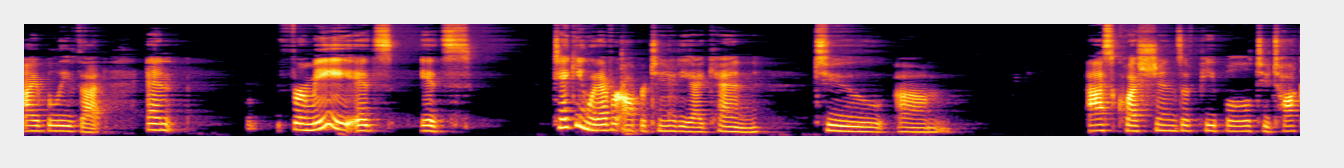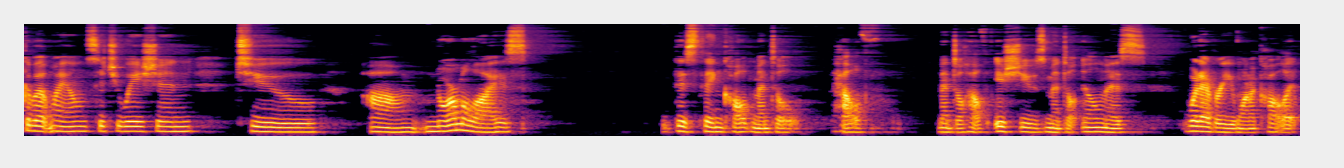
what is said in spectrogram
I believe that. And for me, it's it's taking whatever opportunity I can to um, ask questions of people, to talk about my own situation, to um, normalize this thing called mental health, mental health issues, mental illness, whatever you want to call it.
